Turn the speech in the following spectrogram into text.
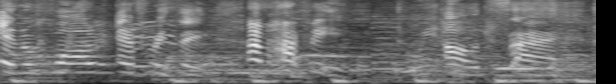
involved, everything. I'm happy. We outside.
